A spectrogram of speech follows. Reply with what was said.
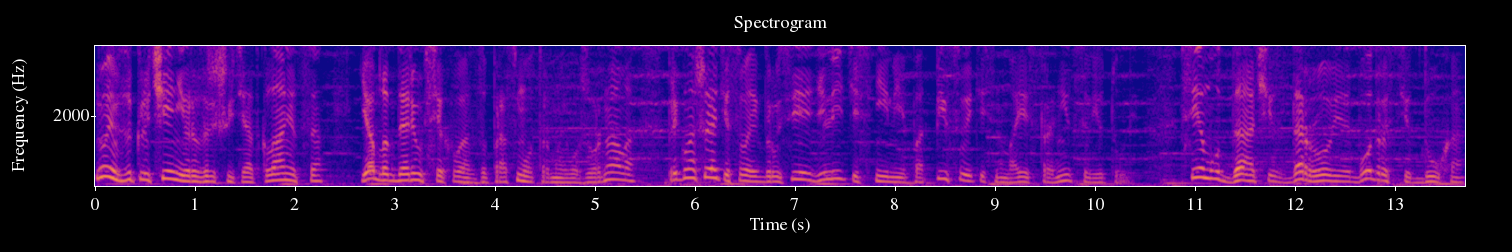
Ну и в заключение разрешите откланяться. Я благодарю всех вас за просмотр моего журнала. Приглашайте своих друзей, делитесь с ними и подписывайтесь на моей странице в YouTube. Всем удачи, здоровья, бодрости духа.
